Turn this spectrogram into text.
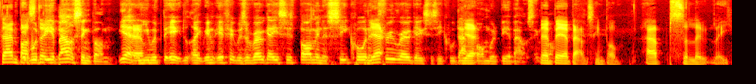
Damn It would be a bouncing bomb. Yeah, Yeah. you would be like if it was a Rogue Aces bomb in a sequel, in Yeah. a true Rogue Aces sequel, that Yeah. bomb would be a bouncing There'd bomb. be a bouncing bomb. Absolutely.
